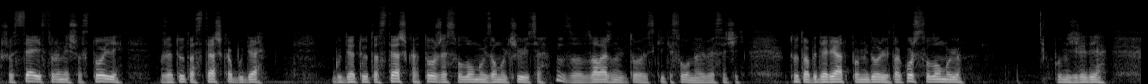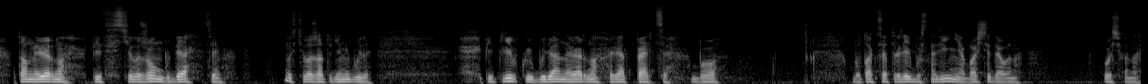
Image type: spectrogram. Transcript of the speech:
Що з цієї сторони, що з тої, вже тут стежка буде. Буде тут стежка, теж соломою замульчується, ну, залежно від того, скільки соломи височить. Тут буде ряд помідорів також соломою поміж ряди. Там, мабуть, під стілажом буде цим. Ну, стілажа тоді не буде. Під плівкою буде, мабуть, ряд перця. Бо, бо так ця тролейбусна лінія, бачите, де вона? Ось вона.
